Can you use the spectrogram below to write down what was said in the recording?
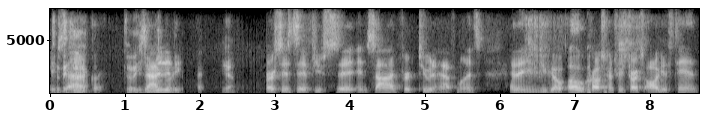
To the heat. Exactly. to the exactly. humidity. Yeah. Versus if you sit inside for two and a half months and then you go, oh, cross country starts August 10th,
